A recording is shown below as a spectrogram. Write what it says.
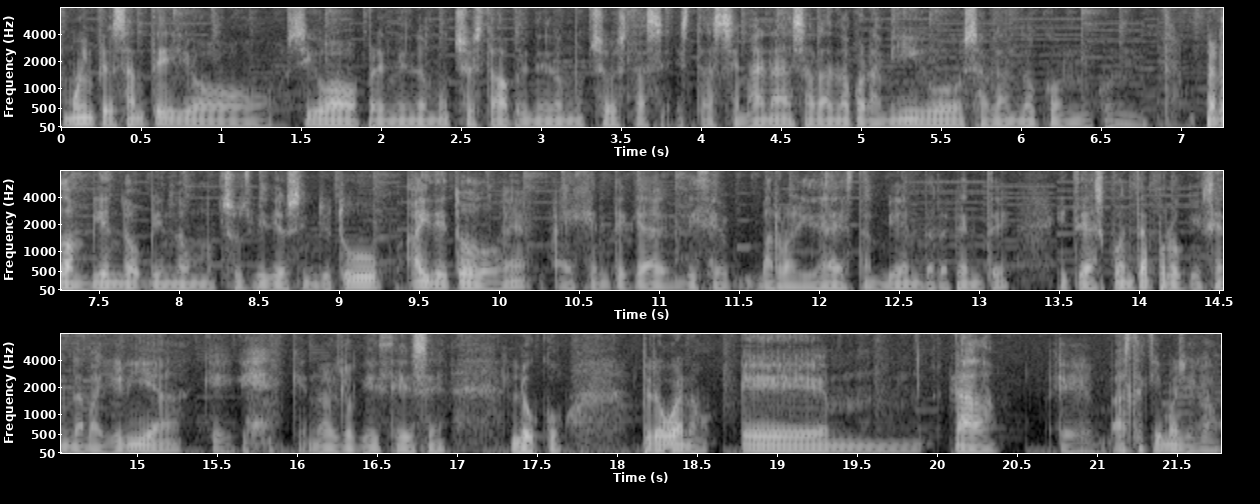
muy interesante. Yo sigo aprendiendo mucho, he estado aprendiendo mucho estas, estas semanas, hablando con amigos, hablando con, perdón, viendo, viendo muchos vídeos en YouTube. Hay de todo, ¿eh? Hay gente que dice barbaridades también de repente y te das cuenta por lo que dicen la mayoría, que, no es lo que dice ese loco. Pero bueno, eh, nada, eh, hasta aquí hemos llegado.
